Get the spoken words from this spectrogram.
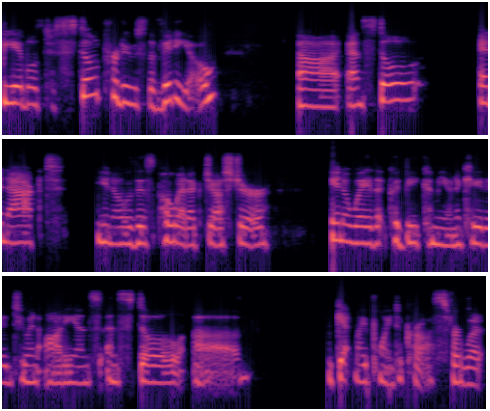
be able to still produce the video uh, and still enact, you know, this poetic gesture in a way that could be communicated to an audience and still uh, get my point across for what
